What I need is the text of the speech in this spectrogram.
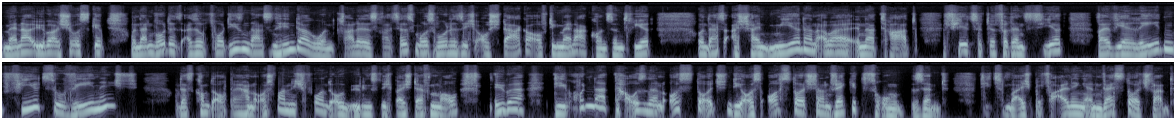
Männerüberschuss gibt. Und dann wurde es also vor diesem ganzen Hintergrund, gerade des Rassismus, wurde sich auch stärker auf die Männer konzentriert. Und das erscheint mir dann aber in der Tat viel zu differenziert, weil wir reden viel zu wenig und das kommt auch bei Herrn Oschmann nicht vor und übrigens nicht bei Steffen Mau, über die Hunderttausenden Ostdeutschen, die aus Ostdeutschland weggezogen sind, die zum Beispiel vor allen Dingen in Westdeutschland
